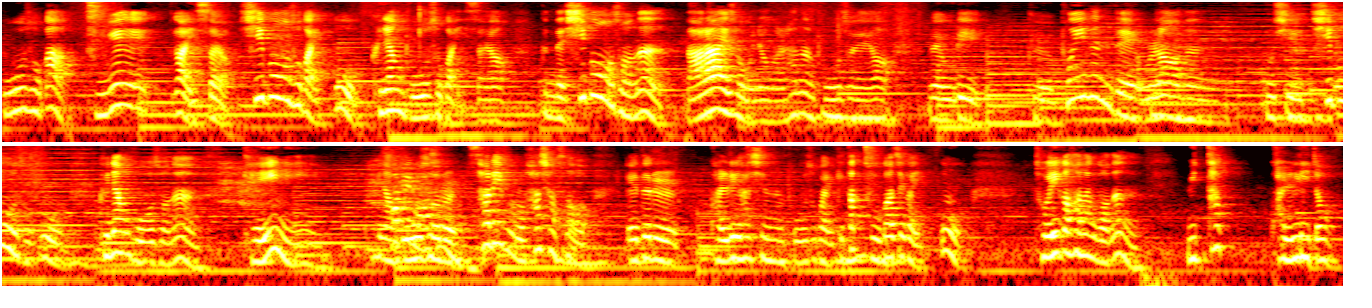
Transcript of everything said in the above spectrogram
보호소가 두 개가 있어요. 15호소가 있고 그냥 보호소가 있어요. 근데 15호소는 나라에서 운영을 하는 보호소예요. 왜 우리 그 포인핸드에 올라오는 곳이 15호소고 그냥 보호소는 개인이 그냥 보호소를 사립으로 하셔서 애들을 관리하시는 보호소가 이렇게 딱 두 가지가 있고 저희가 하는 거는 위탁 관리죠.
